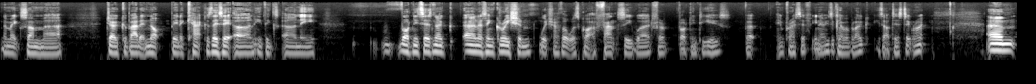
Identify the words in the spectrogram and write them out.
They make some uh, joke about it not being a cat because they say urn. He thinks Ernie. Rodney says no urn as in Grecian, which I thought was quite a fancy word for Rodney to use, but impressive. You know, he's a clever bloke. He's artistic, right? Um,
